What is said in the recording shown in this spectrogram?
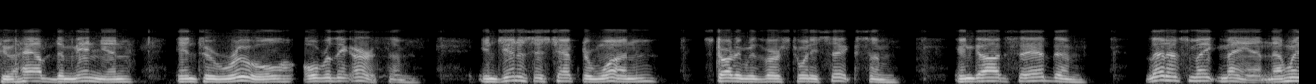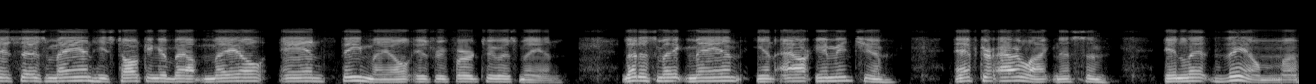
to have dominion and to rule over the earth. Um, in Genesis chapter 1, starting with verse 26, um, and God said, um, Let us make man. Now, when it says man, he's talking about male and female is referred to as man. Let us make man in our image, um, after our likeness, um, and let them uh,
